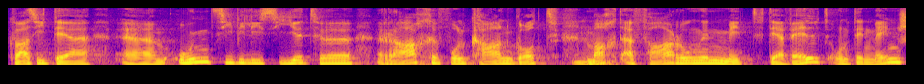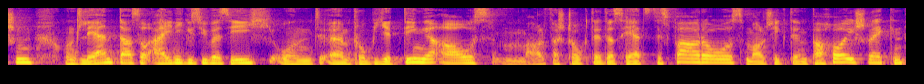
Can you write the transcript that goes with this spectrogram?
quasi der ähm, unzivilisierte Rachevulkan Gott mhm. macht Erfahrungen mit der Welt und den Menschen und lernt da so einiges über sich und ähm, probiert Dinge aus. Mal verstockt er das Herz des Pharaos, mal schickt er ein paar Heuschrecken.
